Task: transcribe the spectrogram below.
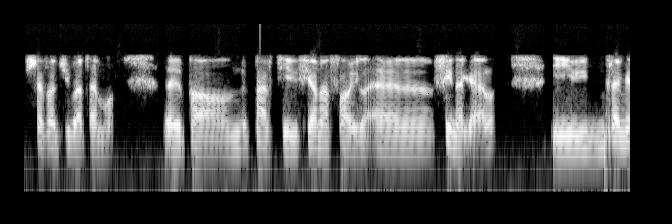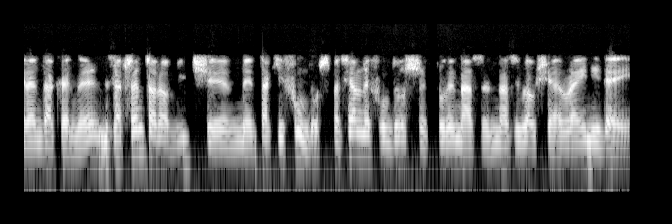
przewodziła temu po partii Fiona Foyle, Fine Gael i premier Enda Kenny, zaczęto robić taki fundusz, specjalny fundusz, który naz nazywał się Rainy Day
